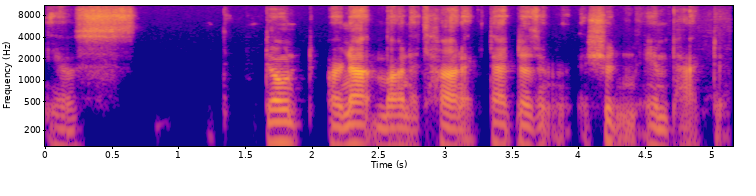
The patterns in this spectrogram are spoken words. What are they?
you know, don't are not monotonic. That doesn't shouldn't impact it.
